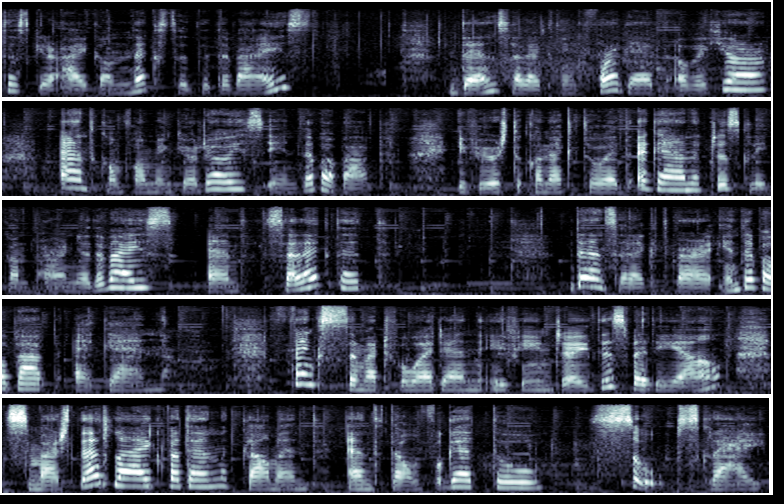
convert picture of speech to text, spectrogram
this gear icon next to the device then selecting forget over here and confirming your choice in the pop-up. If you wish to connect to it again, just click on pair your device and select it then select pair in the pop-up again. Thanks so much for watching, if you enjoyed this video, smash that like button, comment and don't forget to subscribe.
